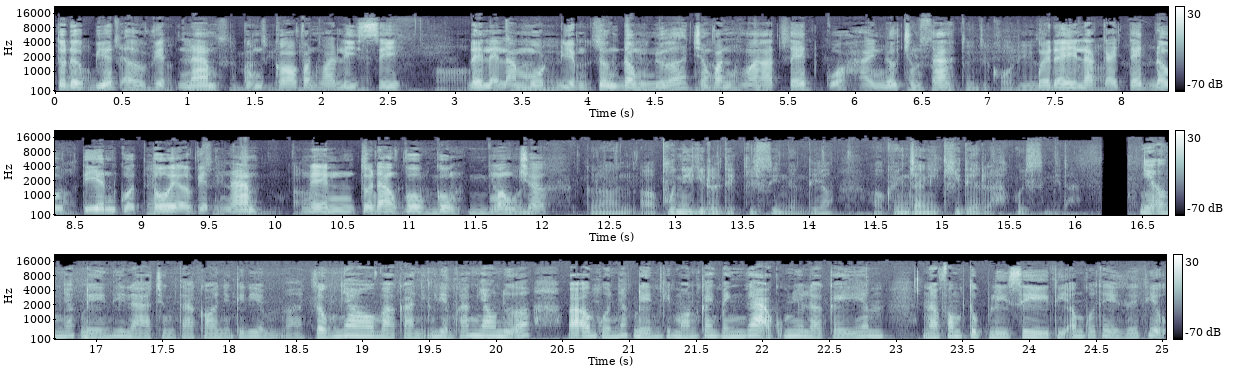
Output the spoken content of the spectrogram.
Tôi được biết ở Việt Nam cũng có văn hóa lì xì. Đây lại là một điểm tương đồng nữa trong văn hóa Tết của hai nước chúng ta. Bởi đây là cái Tết đầu tiên của tôi ở Việt Nam, nên tôi đang vô cùng mong chờ. 그런 분위기를 느낄 수 있는데요. 굉장히 기대를 하고 있습니다. Như ông nhắc đến thì là chúng ta có những cái điểm à, giống nhau và cả những điểm khác nhau nữa. Và ông có nhắc đến cái món canh bánh gạo cũng như là cái là phong tục lì xì thì ông có thể giới thiệu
